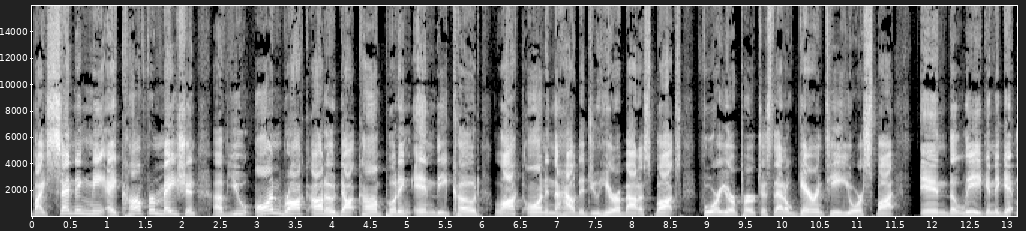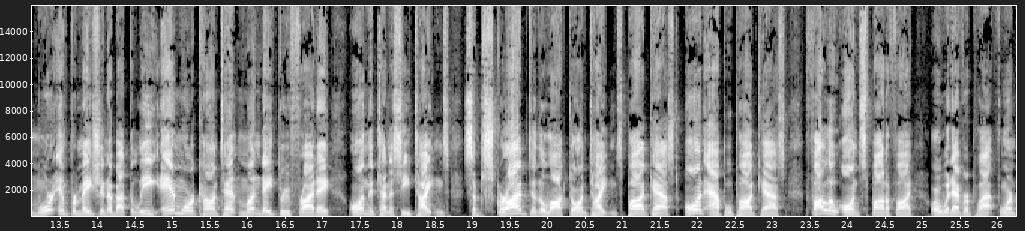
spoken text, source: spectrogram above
by sending me a confirmation of you on rockauto.com, putting in the code locked on in the How Did You Hear About Us box for your purchase. That'll guarantee your spot in the league. And to get more information about the league and more content Monday through Friday on the Tennessee Titans, subscribe to the Locked On Titans podcast on Apple Podcast, follow on Spotify or whatever platform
